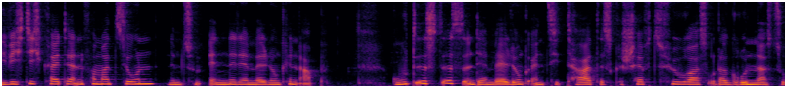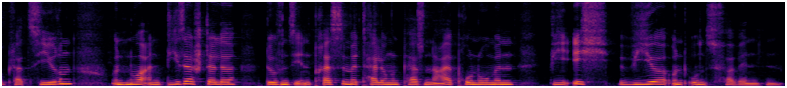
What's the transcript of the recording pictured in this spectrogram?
Die Wichtigkeit der Informationen nimmt zum Ende der Meldung hin ab. Gut ist es, in der Meldung ein Zitat des Geschäftsführers oder Gründers zu platzieren und nur an dieser Stelle dürfen Sie in Pressemitteilungen Personalpronomen wie ich, wir und uns verwenden.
